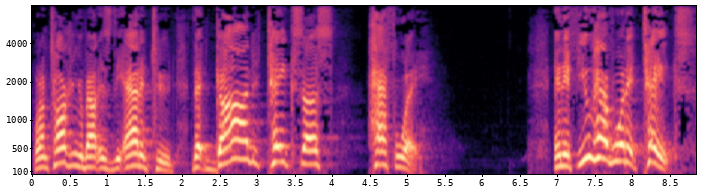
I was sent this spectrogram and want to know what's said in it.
What I'm talking about is the attitude that God takes us halfway. And if you have what it takes,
